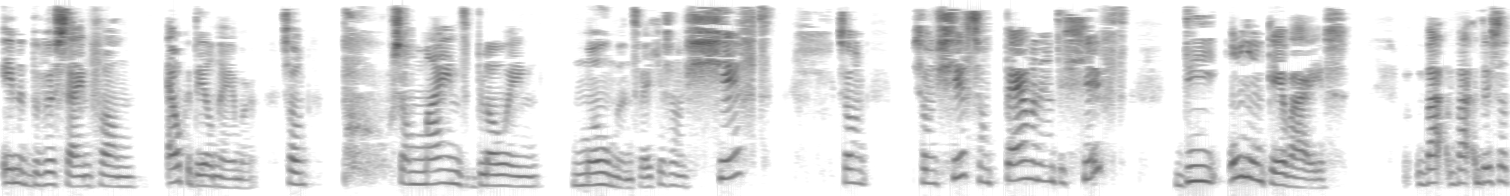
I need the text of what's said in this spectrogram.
In het bewustzijn van elke deelnemer. Zo'n zo'n mind-blowing moment. Weet je, zo'n shift. Zo'n zo'n shift, zo'n permanente shift. Die onomkeerbaar is. Dus dat,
